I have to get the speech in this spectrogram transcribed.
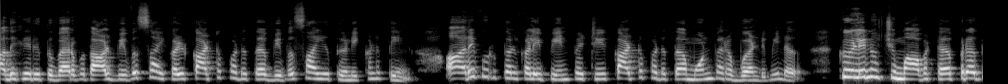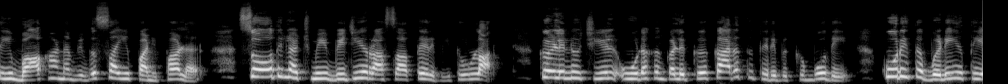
அதிகரித்து வருவதால் விவசாயிகள் கட்டுப்படுத்த விவசாய திணைக்களத்தின் அறிவுறுத்தல்களை பின்பற்றி கட்டுப்படுத்த முன்வர வேண்டும் என கிளிநொச்சி மாவட்ட பிரதி மாகாண விவசாய பணிப்பாளர் சோதிலட்சுமி விஜயராசா தெரிவித்துள்ளார். கிளிநொச்சியில் ஊடகங்களுக்கு கருத்து தெரிவிக்கும் போதே குறித்த விடயத்தை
